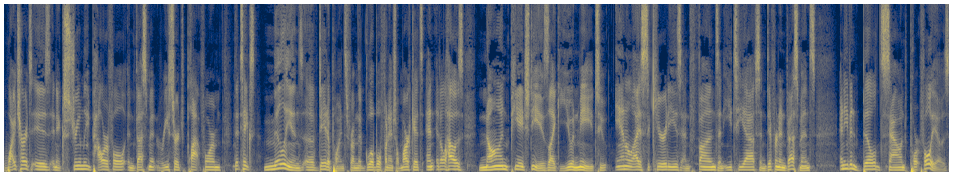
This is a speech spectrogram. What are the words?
YCharts is an extremely powerful investment research platform that takes millions of data points from the global financial markets and it allows non PhDs like you and me to analyze securities and funds and ETFs and different investments and even build sound portfolios.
